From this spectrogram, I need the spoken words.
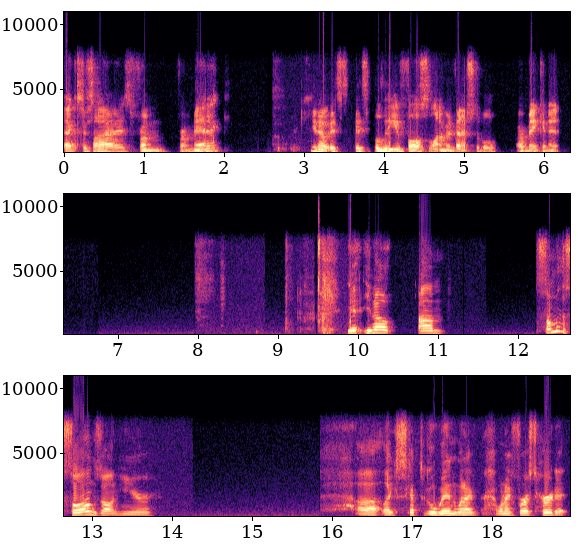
exercise from from Manic, you know, it's it's believe false alarm and vegetable are making it. Yeah, you know, um, some of the songs on here, uh, like "Skeptical Wind," when I when I first heard it,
